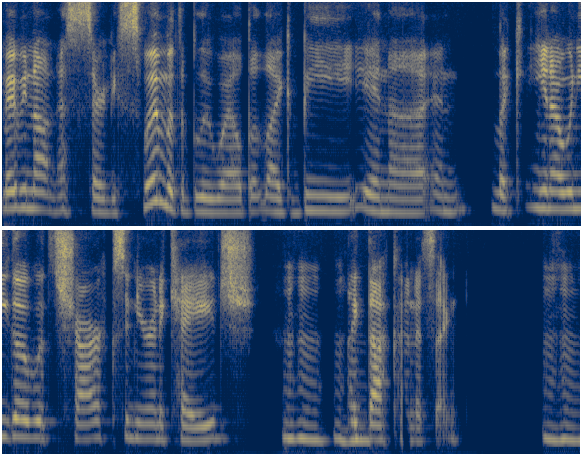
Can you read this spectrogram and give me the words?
maybe not necessarily swim with a blue whale, but like be in a and like you know when you go with sharks and you're in a cage, mm-hmm, mm-hmm. like that kind of thing. Mm-hmm.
